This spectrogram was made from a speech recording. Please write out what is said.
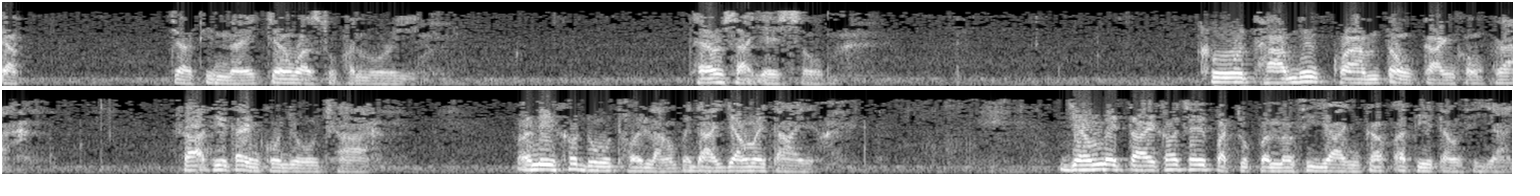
จากจากที่ไหนจังหวัดสุพรรณบุรี แถวสายใยโสม ครูถามถึงความต้องการของพระ พระที่ท่านคนโยชาอันนี้เขาดูถอยหลังไปได้ยังไม่ตายเนี่ย ยังไม่ตายเขาใช้ปัจจุบันนังสิยานกับอดีตังสิยาน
